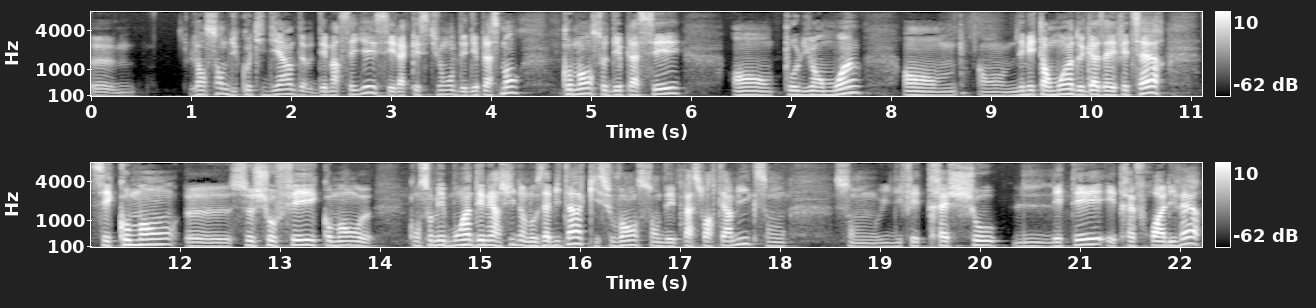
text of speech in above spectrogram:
euh, l'ensemble du quotidien de, des Marseillais. C'est la question des déplacements. Comment se déplacer en polluant moins, en, en, émettant moins de gaz à effet de serre? C'est comment euh, se chauffer, comment euh, consommer moins d'énergie dans nos habitats, qui souvent sont des passoires thermiques. Sont, sont, il y fait très chaud l'été et très froid l'hiver.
